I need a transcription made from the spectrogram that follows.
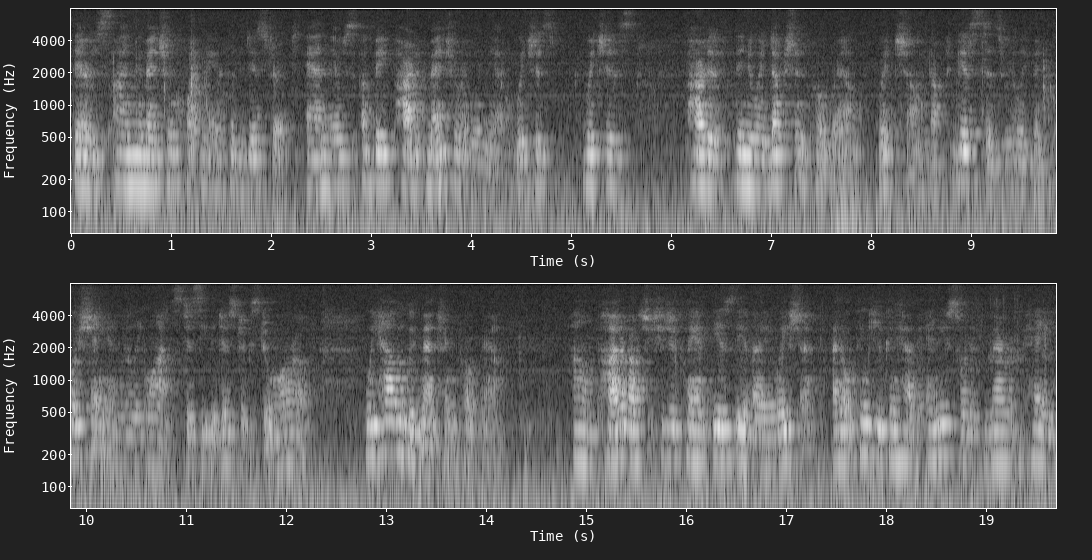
There's, I'm the mentoring coordinator for the district, and there's a big part of mentoring in there, which is, which is part of the new induction program, which um, Dr. Gist has really been pushing and really wants to see the districts do more of. We have a good mentoring program. Um, part of our strategic plan is the evaluation. I don't think you can have any sort of merit pay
